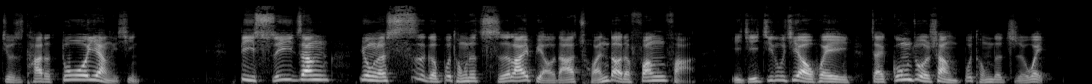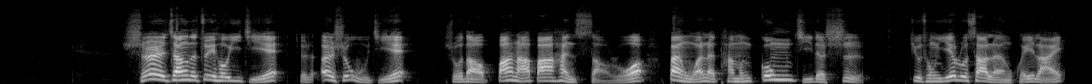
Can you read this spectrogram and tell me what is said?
就是它的多样性。第十一章用了四个不同的词来表达传道的方法，以及基督教会在工作上不同的职位。十二章的最后一节，就是二十五节。说到巴拿巴和扫罗办完了他们攻击的事，就从耶路撒冷回来，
